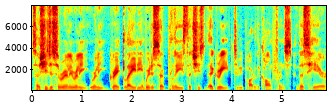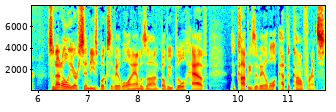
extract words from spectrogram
so she's just a really, really, really great lady, and we're just so pleased that she's agreed to be part of the conference this year. So not only are Cindy's books available on Amazon, but we will have uh, copies available at the conference,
